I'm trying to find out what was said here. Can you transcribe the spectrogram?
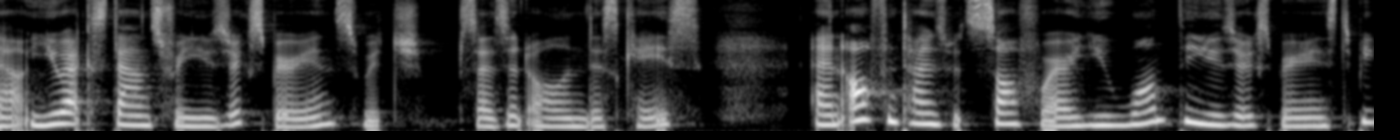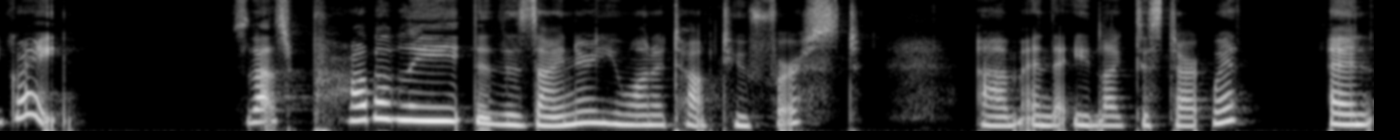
Now, UX stands for user experience, which says it all in this case. And oftentimes with software, you want the user experience to be great. So that's probably the designer you want to talk to first um, and that you'd like to start with. And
